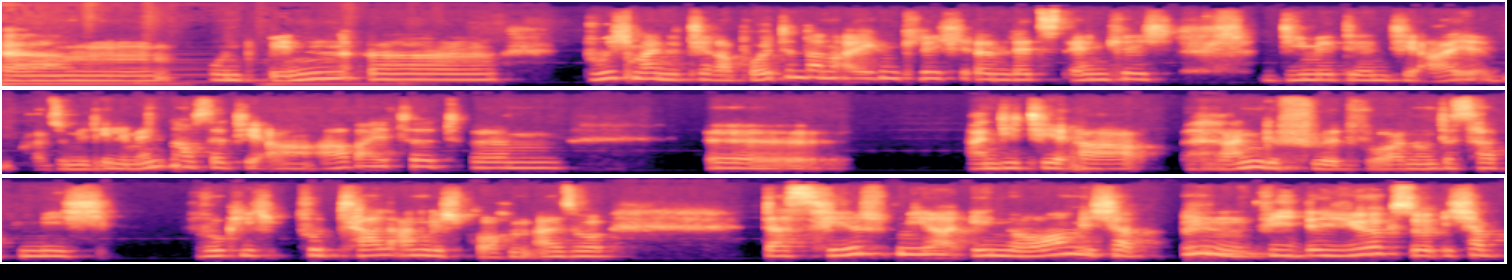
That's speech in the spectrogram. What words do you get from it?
Ähm, und bin äh, durch meine Therapeutin dann eigentlich äh, letztendlich, die mit den TA, also mit Elementen aus der TA arbeitet, ähm, äh, an die TA rangeführt worden. Und das hat mich wirklich total angesprochen. Also das hilft mir enorm. Ich habe, wie der Jürg, so, ich habe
